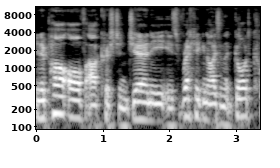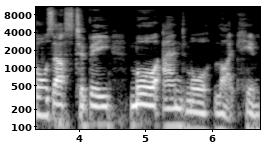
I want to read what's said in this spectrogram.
You know, part of our Christian journey is recognizing that God calls us to be more and more like Him.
